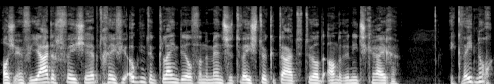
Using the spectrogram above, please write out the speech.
Als je een verjaardagsfeestje hebt, geef je ook niet een klein deel van de mensen twee stukken taart, terwijl de anderen niets krijgen. Ik weet nog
